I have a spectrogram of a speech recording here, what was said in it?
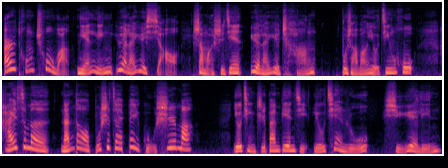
儿童触网年龄越来越小，上网时间越来越长。不少网友惊呼：“孩子们难道不是在背古诗吗？”有请值班编辑刘倩茹、许月林。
